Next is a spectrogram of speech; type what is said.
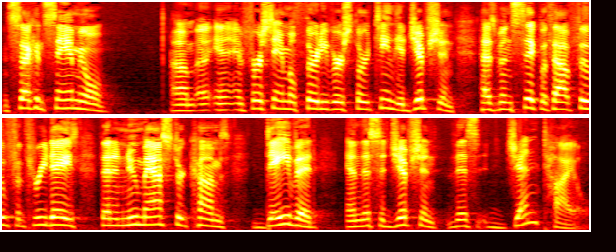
In 2 Samuel um, in, in 1 Samuel 30, verse 13, the Egyptian has been sick without food for three days. Then a new master comes, David, and this Egyptian, this Gentile,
